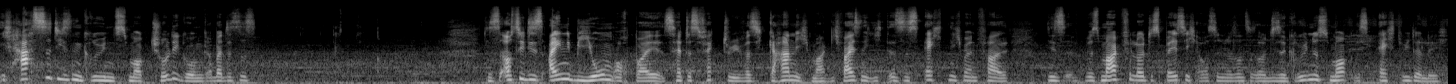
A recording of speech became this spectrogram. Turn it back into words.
ich hasse diesen grünen Smog. Entschuldigung, aber das ist das ist auch wie dieses eine Biom auch bei Satisfactory, was ich gar nicht mag. Ich weiß nicht, ich, das ist echt nicht mein Fall. Es mag für Leute spacig aussehen oder sonst was, aber dieser grüne Smog ist echt widerlich.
